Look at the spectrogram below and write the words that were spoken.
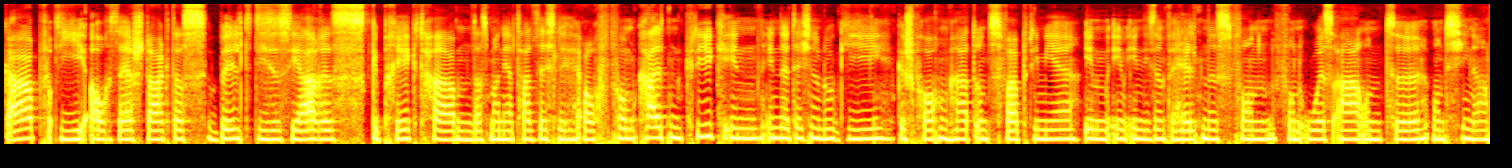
gab, die auch sehr stark das Bild dieses Jahres geprägt haben, dass man ja tatsächlich auch vom Kalten Krieg in, in der Technologie gesprochen hat und zwar primär im, im, in diesem Verhältnis von, von USA und, äh, und China.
